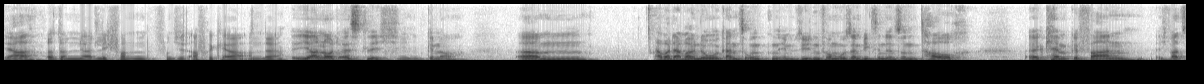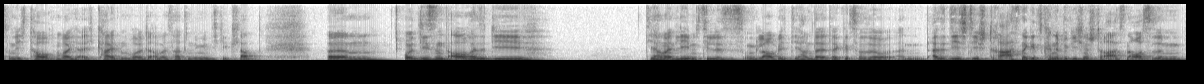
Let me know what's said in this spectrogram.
ja. Also dann nördlich von, von Südafrika an der. Ja, nordöstlich, mhm. genau. Ähm, aber da waren wir nur ganz unten im Süden von Mosambik, sind in so ein Tauchcamp gefahren. Ich war zwar nicht tauchen, weil ich eigentlich kiten wollte, aber es hat dann irgendwie nicht geklappt. Ähm, und die sind auch, also die, die haben ein Lebensstil, das ist unglaublich. Die haben da, da gibt es also, also die, die Straßen, da gibt es keine wirklichen Straßen, außer so ein,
